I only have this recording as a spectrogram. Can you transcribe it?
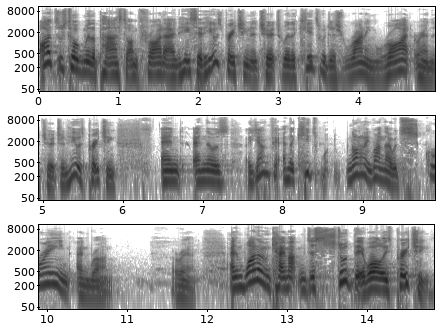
I was talking with a pastor on Friday, and he said he was preaching in a church where the kids were just running right around the church, and he was preaching, and and there was a young and the kids not only run, they would scream and run around. And one of them came up and just stood there while he's preaching.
